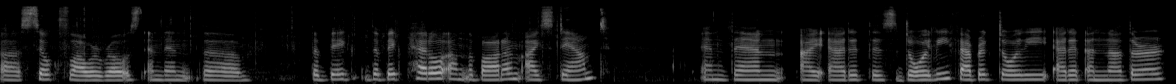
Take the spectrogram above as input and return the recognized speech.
a silk flower rose, and then the the big the big petal on the bottom I stamped and then I added this doily, fabric doily, added another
